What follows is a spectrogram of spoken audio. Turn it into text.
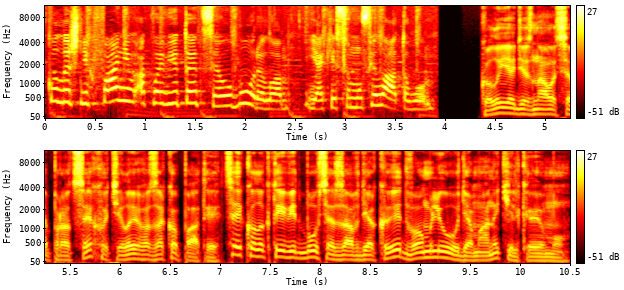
Колишніх фанів Аквавіти це обурило, як і саму Філатову. Коли я дізналася про це, хотіла його закопати. Цей колектив відбувся завдяки двом людям, а не тільки йому.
